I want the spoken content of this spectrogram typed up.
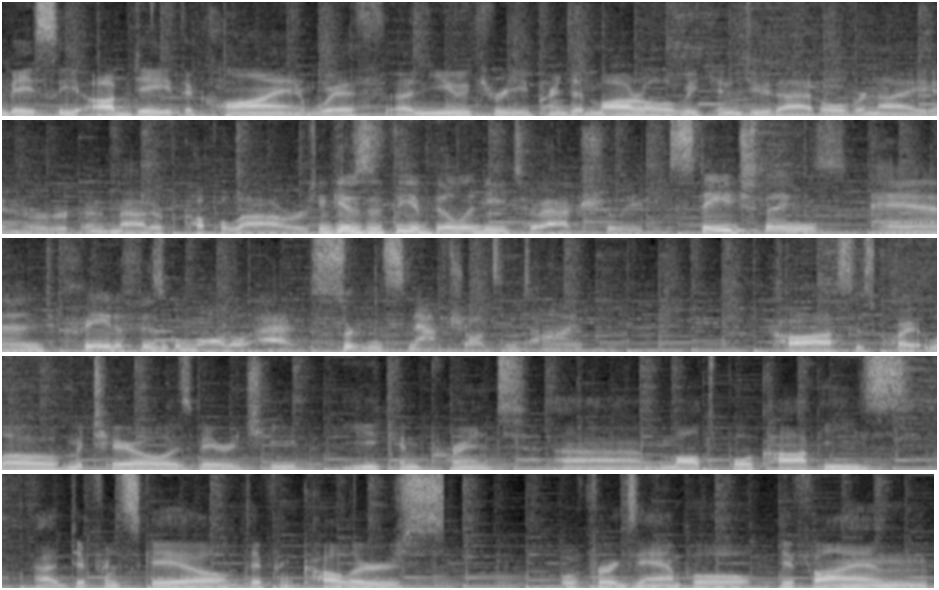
basically update the client with a new 3D printed model. We can do that overnight in a, in a matter of a couple hours. It gives us the ability to actually stage things and create a physical model at certain snapshots in time. Cost is quite low, material is very cheap. You can print uh, multiple copies, uh, different scale, different colors. Well, for example, if I'm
